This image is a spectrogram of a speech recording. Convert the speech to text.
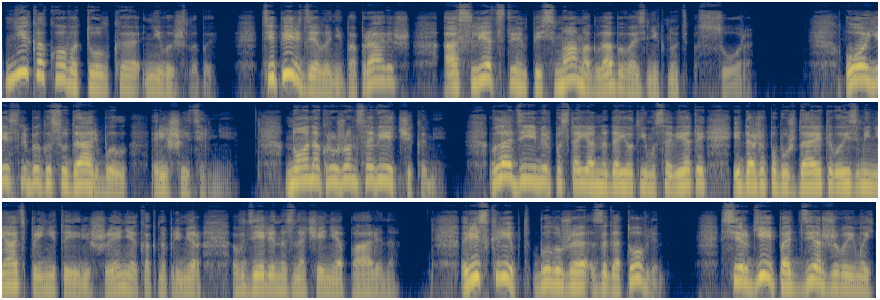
никакого толка не вышло бы. Теперь дело не поправишь, а следствием письма могла бы возникнуть ссора. О, если бы государь был решительнее! Но он окружен советчиками. Владимир постоянно дает ему советы и даже побуждает его изменять принятые решения, как, например, в деле назначения Палина. Рескрипт был уже заготовлен. Сергей, поддерживаемый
